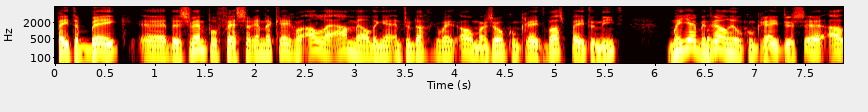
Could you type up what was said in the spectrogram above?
Peter Beek, eh, de zwemprofessor. En daar kregen we allerlei aanmeldingen. En toen dacht ik opeens, oh, maar zo concreet was Peter niet. Maar jij bent wel heel concreet. Dus eh,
